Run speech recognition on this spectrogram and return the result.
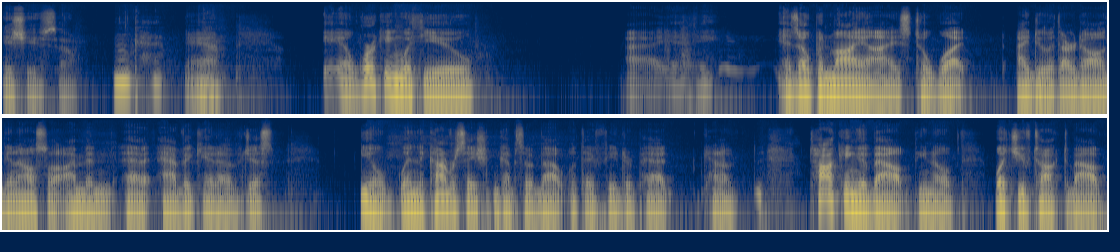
issues. So okay, yeah, you know, working with you uh, has opened my eyes to what I do with our dog, and also I'm an advocate of just you know, when the conversation comes about what they feed their pet, kind of talking about, you know, what you've talked about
